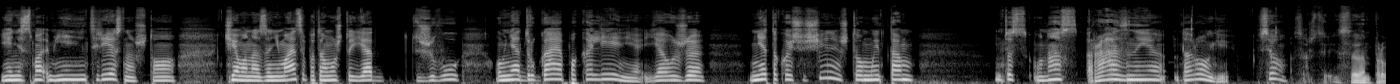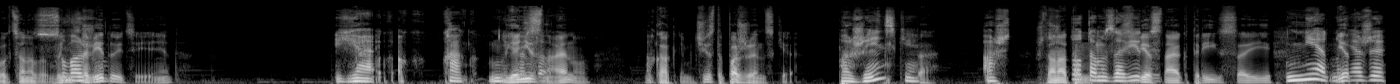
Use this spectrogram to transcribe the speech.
я не мне не интересно, что чем она занимается, потому что я живу, у меня другое поколение, я уже мне такое ощущение, что мы там, ну, то есть у нас разные дороги, все. Слушайте, Инстаграм провокационного. Вы не завидуете ей, нет? Я а как? Мне я не кажется, знаю, ну, ну как-нибудь, чисто по-женски. По-женски? Да. А ш- Что она Что там, там завидует? известная актриса. И... Нет, ну Нет? я же,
